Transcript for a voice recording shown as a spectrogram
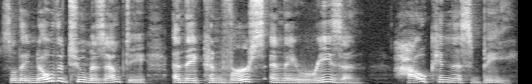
So they know the tomb is empty, and they converse and they reason. How can this be?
